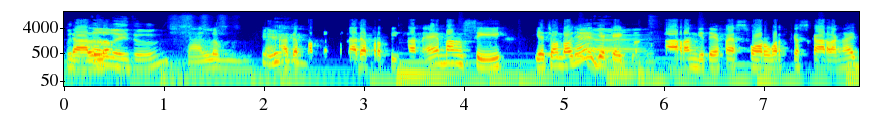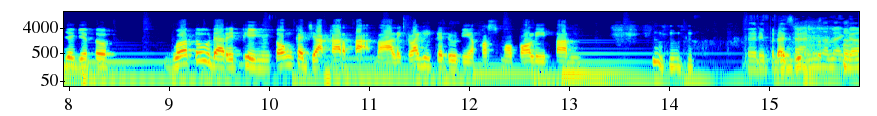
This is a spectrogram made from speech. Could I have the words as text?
dalam Betul itu. Dalam. ada pertemuan ada perpisahan emang sih ya contohnya aja Iya. kayak sekarang gitu ya fast forward ke sekarang aja gitu gue tuh dari Pingtong ke Jakarta balik lagi ke dunia kosmopolitan Dari pedesaan sampai ke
